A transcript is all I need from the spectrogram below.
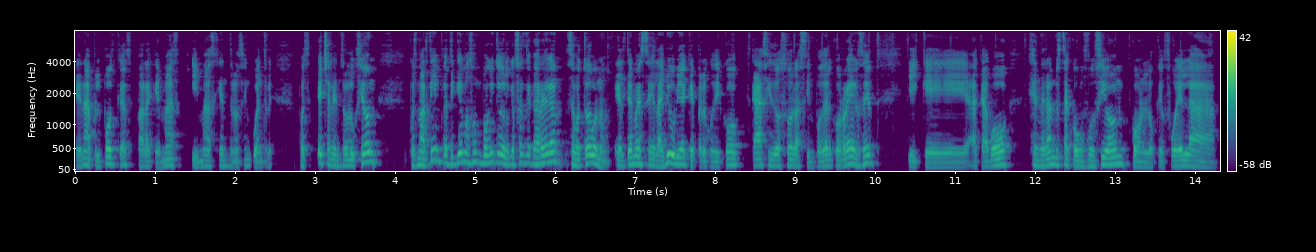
en Apple Podcast para que más y más gente nos encuentre. Pues hecha la introducción, pues Martín, platiquemos un poquito de lo que fue esta carrera, sobre todo, bueno, el tema este de la lluvia que perjudicó casi dos horas sin poder correrse y que acabó generando esta confusión con lo que fue la,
